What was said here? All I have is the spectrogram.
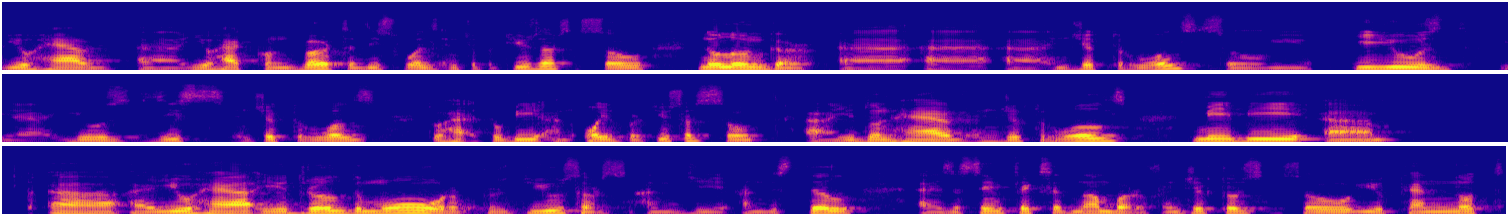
you have you have converted these wells into producers, so no longer injector wells. So you, you used yeah, use these injector wells to have to be an oil producer. So you don't have injector wells. Maybe um, uh, you have you drilled more producers and and still uh, the same fixed number of injectors, so you cannot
